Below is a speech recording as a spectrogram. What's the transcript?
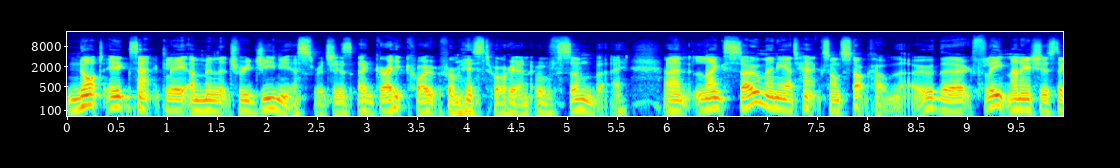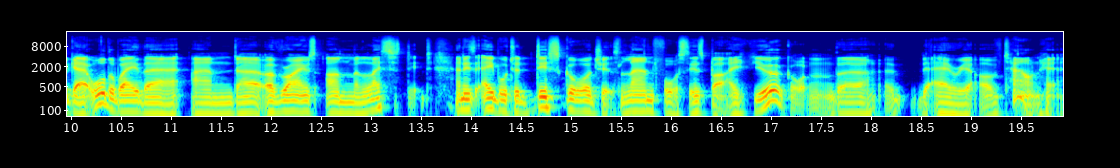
not exactly a military genius, which is a great quote from historian Ulf Sundberg. And like so many attacks on Stockholm, though, the fleet manages to get all the way there and uh, arrives unmolested and is able to disgorge its land forces by Djurgården, the, the area of town here.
